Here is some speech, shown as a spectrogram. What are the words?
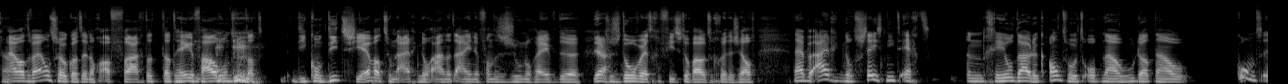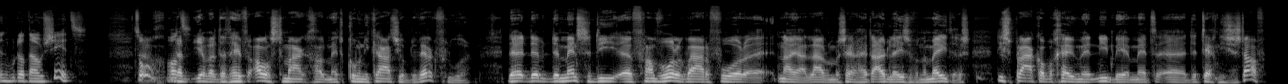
En wat wij ons ook altijd nog afvragen, dat, dat hele verhaal rondom dat, die conditie, hè, wat toen eigenlijk nog aan het einde van het seizoen nog even de, Ja. tussendoor werd gefietst door Wouter Gudde zelf. Daar hebben we eigenlijk nog steeds niet echt een geheel duidelijk antwoord op nou, hoe dat nou komt en hoe dat nou zit. Toch? Dat, ja, dat heeft alles te maken gehad met communicatie op de werkvloer. De, de, de mensen die eh, verantwoordelijk waren voor, eh, nou ja, laten we maar zeggen, het uitlezen van de meters, die spraken op een gegeven moment niet meer met eh, de technische staf.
